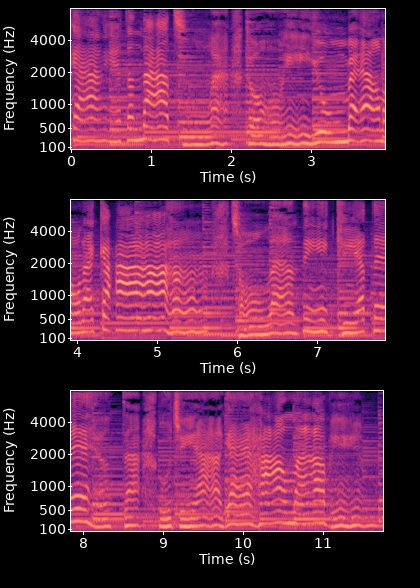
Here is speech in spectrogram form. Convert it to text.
がいた夏は遠い夢の中空に消えていった打ち上げ花火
